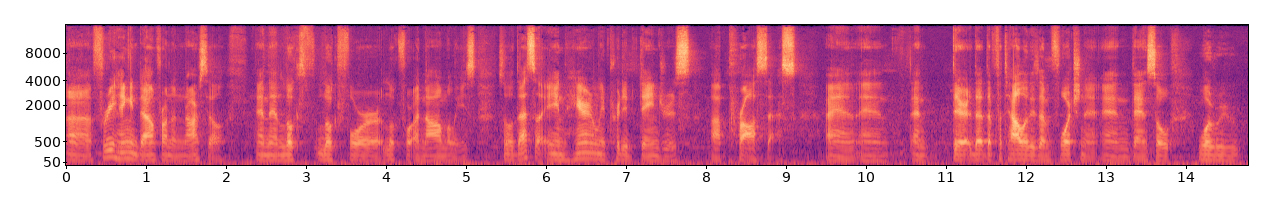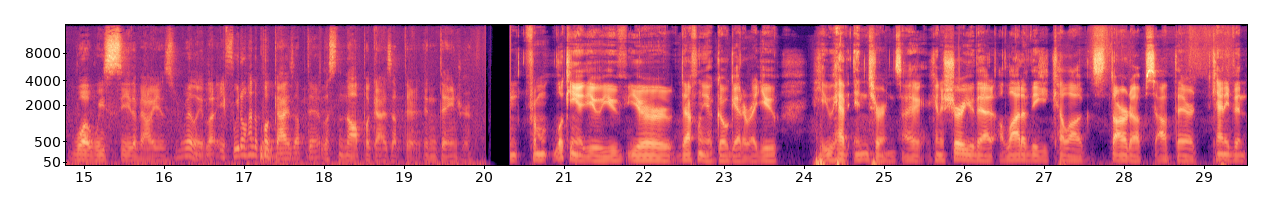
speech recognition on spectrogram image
uh, free hanging down from the nacelle, and then look look for look for anomalies. So that's an inherently pretty dangerous uh, process, and and and there the, the fatality is unfortunate, and then so what we what we see the value is really like if we don't have to put guys up there, let's not put guys up there in danger. From looking at you, you've, you're definitely a go-getter, right? You you have interns. I can assure you that a lot of the Kellogg startups out there can't even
